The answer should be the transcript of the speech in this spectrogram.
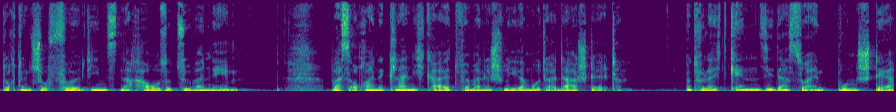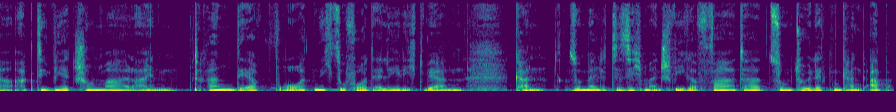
doch den Chauffeurdienst nach Hause zu übernehmen. Was auch eine Kleinigkeit für meine Schwiegermutter darstellte. Und vielleicht kennen Sie das, so ein Punsch, der aktiviert schon mal einen Drang, der vor Ort nicht sofort erledigt werden kann. So meldete sich mein Schwiegervater zum Toilettengang ab.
